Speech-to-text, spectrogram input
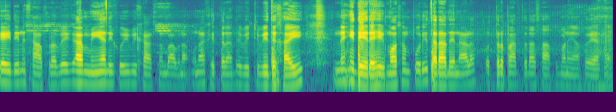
ਕਈ ਦਿਨ ਸਾਫ਼ ਰਹੇਗਾ, ਮੀਂਹਾਂ ਦੀ ਕੋਈ ਵੀ ਖਾਸ ਸੰਭਾਵਨਾ ਉਹਨਾਂ ਖੇਤਰਾਂ ਦੇ ਵਿੱਚ ਵੀ ਦਿਖਾਈ ਨਹੀਂ ਦੇ ਰਹੀ। ਮੌਸਮ ਪੂਰੀ ਤਰ੍ਹਾਂ ਦੇ ਨਾਲ ਉੱਤਰ ਭਾਰਤ ਦਾ ਸਾਫ਼ ਬਣਿਆ ਹੋਇਆ ਹੈ।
